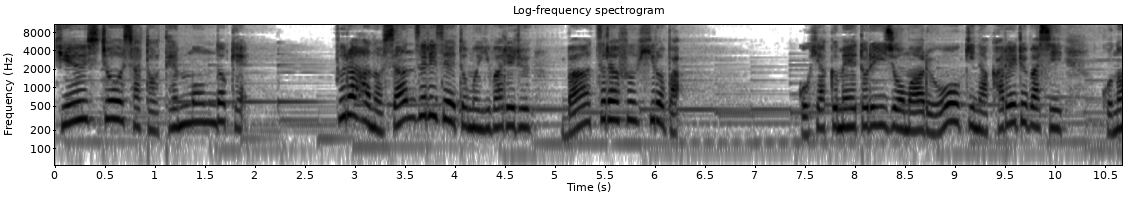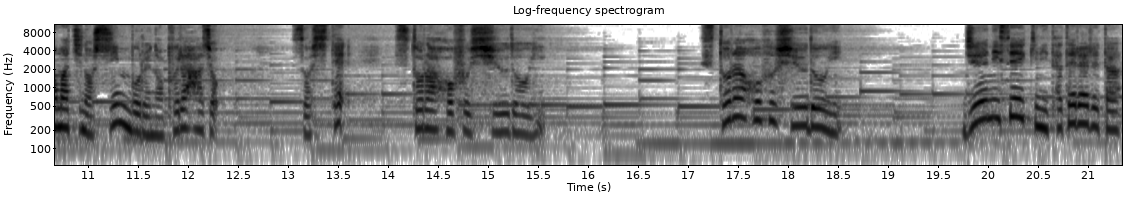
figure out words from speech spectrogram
旧市庁舎と天文時計、プラハのシャンゼリゼとも言われるバーツラフ広場、500メートル以上もある大きなカレル橋、この街のシンボルのプラハ城、そしてストラホフ修道院。ストラホフ修道院。12世紀に建てられた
